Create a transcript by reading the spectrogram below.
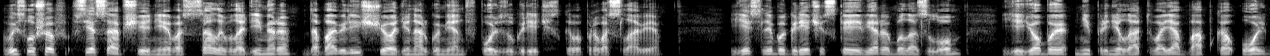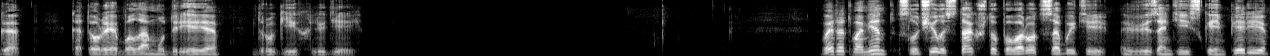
Выслушав все сообщения, вассалы Владимира добавили еще один аргумент в пользу греческого православия. Если бы греческая вера была злом, ее бы не приняла твоя бабка Ольга, которая была мудрее других людей. В этот момент случилось так, что поворот событий в Византийской империи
